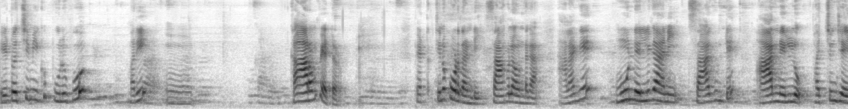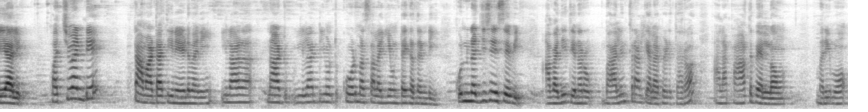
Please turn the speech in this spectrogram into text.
ఏటొచ్చి మీకు పులుపు మరి కారం పెట్టరు. పెట్ట తినకూడదండి సాగులో ఉండగా. అలాగే మూడు నెలలు కానీ సాగుంటే ఆరు నెలలు పచ్చం చేయాలి. పచ్చం అంటే టమాటా తినేయడం అని ఇలా నాటు ఇలాంటివి కోడి మసాలా అవి ఉంటాయి కదండి. కొన్ని నజ్జి చేసేవి. అవది తినరు. బాలింతరాలకి ఎలా పెడతారో అలా పాత బెల్లం మరేమో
